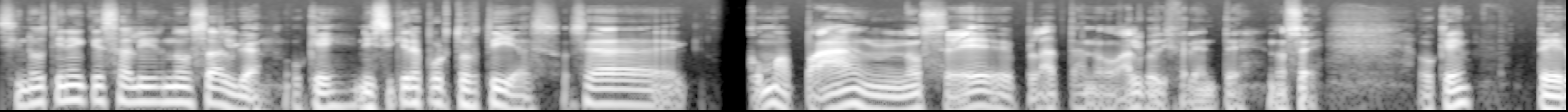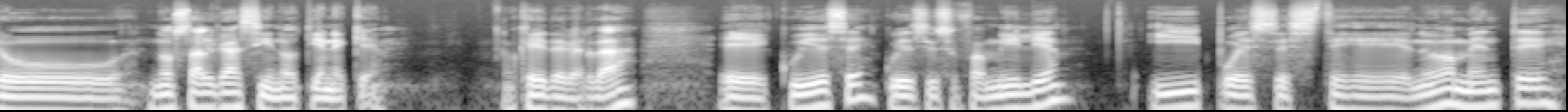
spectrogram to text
Si no tiene que salir, no salga, ¿ok? Ni siquiera por tortillas. O sea, coma pan, no sé, plátano, algo diferente, no sé, ¿ok? Pero no salga si no tiene que, ¿ok? De verdad, eh, cuídese, cuídese su familia. Y pues este, nuevamente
